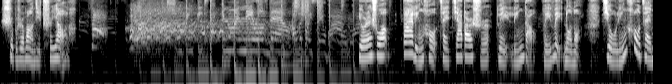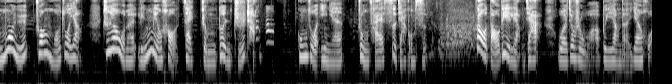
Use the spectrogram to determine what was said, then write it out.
是不是忘记吃药了。有人说。八零后在加班时对领导唯唯诺诺，九零后在摸鱼装模作样，只有我们零零后在整顿职场。工作一年，仲裁四家公司，告倒闭两家，我就是我不一样的烟火。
